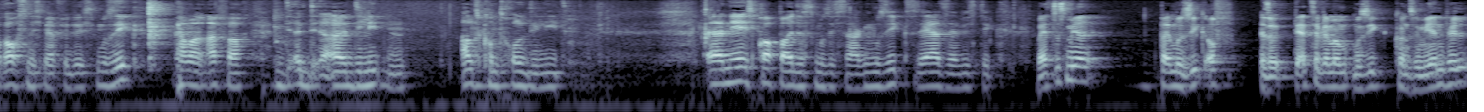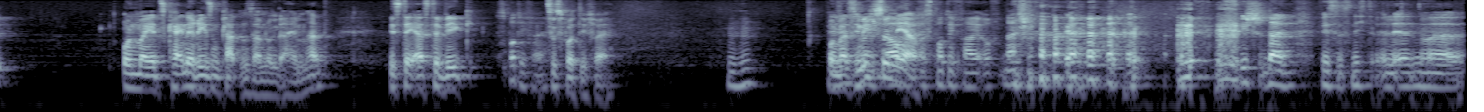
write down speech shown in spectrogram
Brauchst nicht mehr für dich. Musik kann man einfach äh, deleten. Alt-Control Delete. Äh, nee, ich brauche beides, muss ich sagen. Musik sehr, sehr wichtig. Weißt du, was mir bei Musik auf, also derzeit, wenn man Musik konsumieren will und man jetzt keine riesen Plattensammlung daheim hat, ist der erste Weg Spotify. zu Spotify. Mhm. Und was mich so nervt, Spotify auf. Nein, ich, nein, ist es nicht äh, nur,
